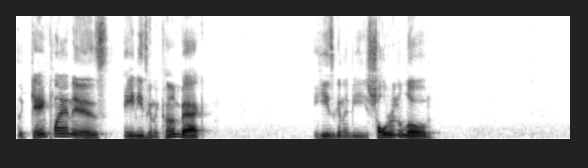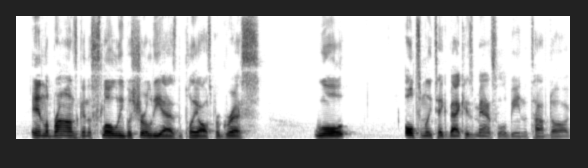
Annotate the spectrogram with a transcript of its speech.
the game plan is AD's going to come back. He's going to be shouldering the load. And LeBron's going to slowly but surely, as the playoffs progress, will ultimately take back his mantle of being the top dog.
